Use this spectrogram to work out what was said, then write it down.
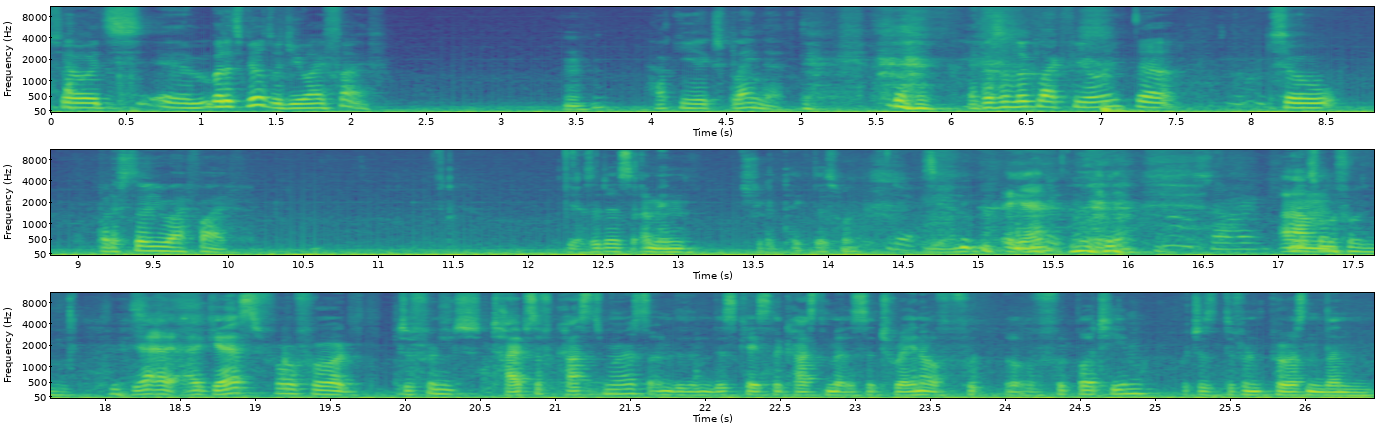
so it's um, but it's built with UI5. hmm How can you explain that? it doesn't look like Fiori, Yeah. So but it's still UI5. Yes, it is. I mean, should I take this one Yes. again? Again? Sorry. That's Um, one for me. yeah, I, guess for, for different types of customers, and in this case, the customer is a trainer of, foot, of a football team, which is a different person than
